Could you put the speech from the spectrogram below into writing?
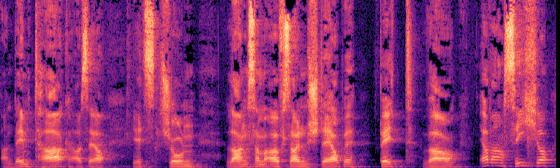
an dem Tag, als er jetzt schon langsam auf seinem Sterbebett war, er war sicher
